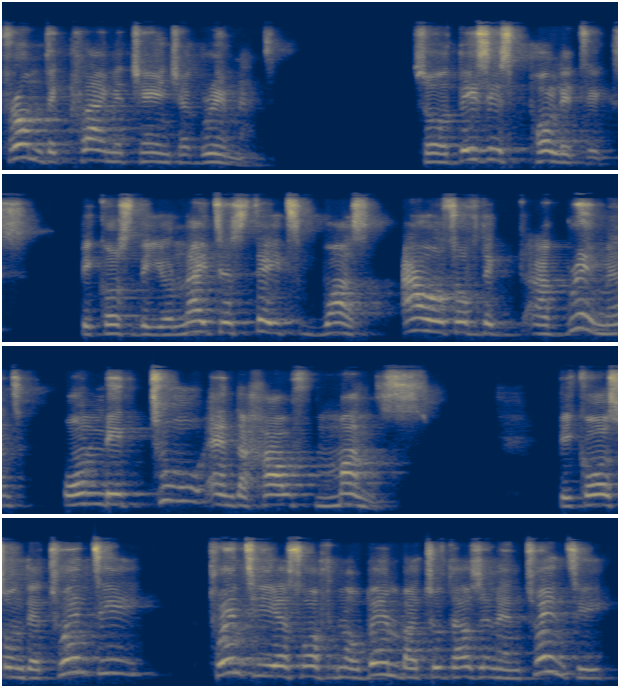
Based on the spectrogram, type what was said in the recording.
from the climate change agreement. So this is politics because the United States was out of the agreement only two and a half months. Because on the 20, 20th of November 2020,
